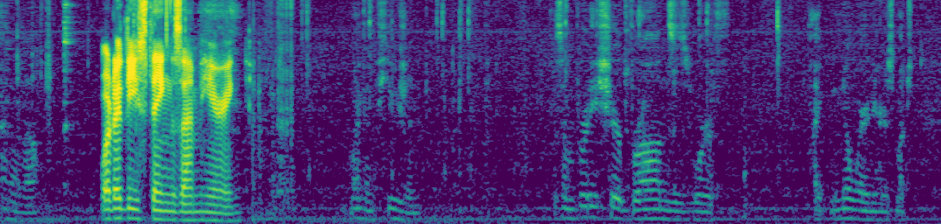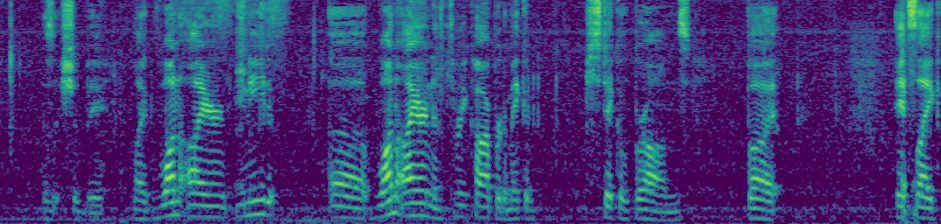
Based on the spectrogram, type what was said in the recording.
I don't know. What are these things I'm hearing? My confusion. Because I'm pretty sure bronze is worth, like, nowhere near as much as it should be. Like, one iron, you need, uh, one iron and three copper to make a stick of bronze, but it's like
